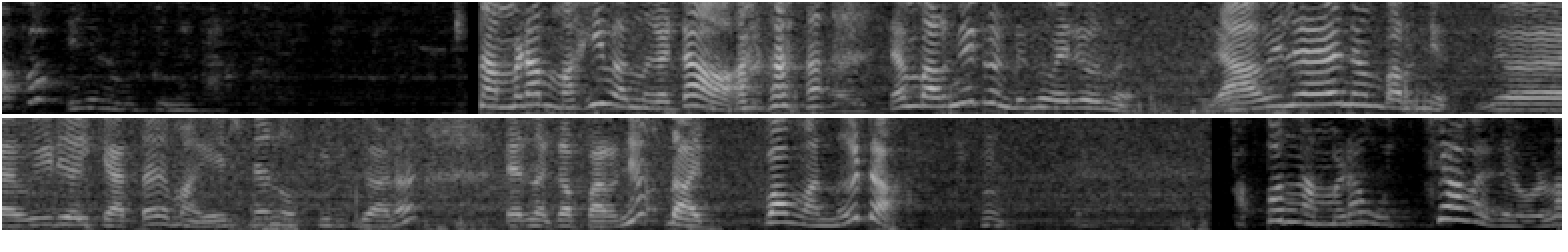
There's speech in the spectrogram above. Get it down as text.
അപ്പം ഇനി നമുക്ക് പിന്നെ കാണാം. നമ്മുടെ മഹി വന്നു കേട്ടോ. ഞാൻ പറഞ്ഞിട്ടുണ്ട് ഇന്ന് വരുമെന്ന്. രാവിലെ ഞാൻ പറഞ്ഞു വീഡിയോയ്ക്കകത്ത് മഹേഷിനെ നോക്കിയിരിക്കുകയാണ് എന്നൊക്കെ പറഞ്ഞു. ഇതാ ഇപ്പം വന്നു കേട്ടോ. അപ്പം നമ്മുടെ ഉച്ച വരെയുള്ള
